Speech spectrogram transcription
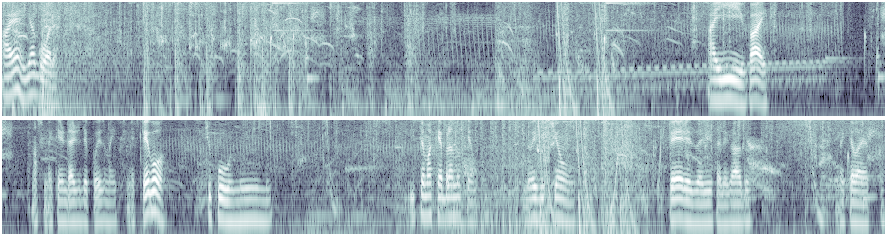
Ah é? E agora? Aí, vai. Nossa, uma eternidade depois, mas, mas pegou. Tipo, no... Isso é uma quebra no tempo. Não existiam férias ali, tá ligado? Naquela época.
